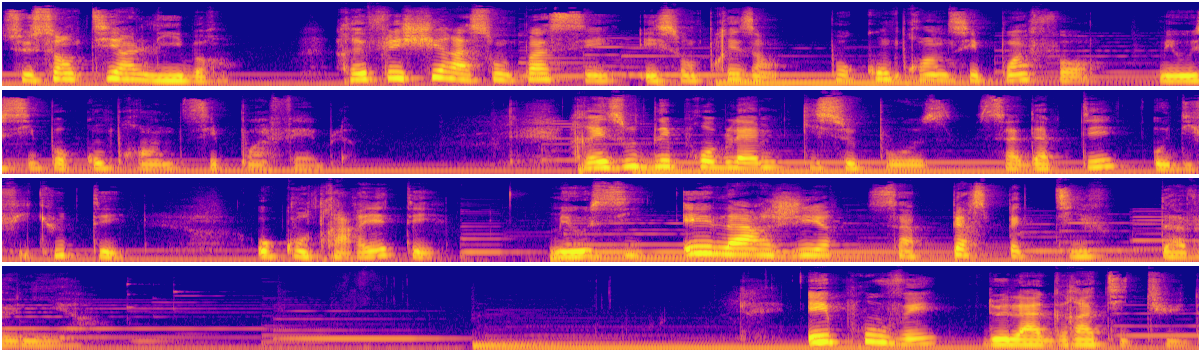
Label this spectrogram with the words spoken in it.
Se sentir libre, réfléchir à son passé et son présent pour comprendre ses points forts, mais aussi pour comprendre ses points faibles. Résoudre les problèmes qui se posent, s'adapter aux difficultés, aux contrariétés, mais aussi élargir sa perspective d'avenir. Éprouver de la gratitude.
